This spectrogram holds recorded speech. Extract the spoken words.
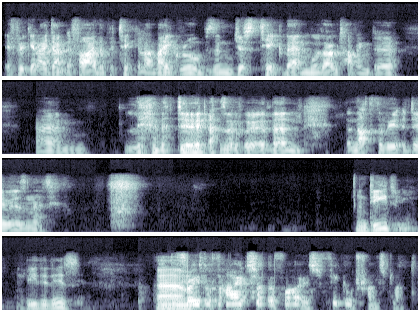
if we can identify the particular microbes and just take them without having to um, live in the dirt, as it were, then then that's the way to do it, isn't it? Indeed, indeed it is. And the Um, phrase of the night so far is fecal transplant.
